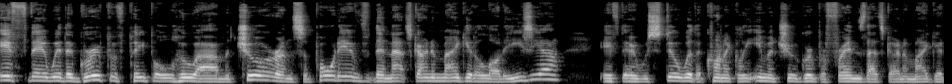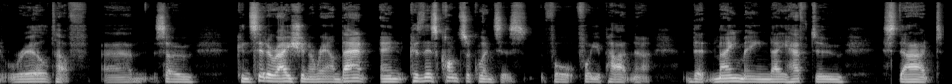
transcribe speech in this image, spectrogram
if they're with a group of people who are mature and supportive, then that's going to make it a lot easier. If they're still with a chronically immature group of friends, that's going to make it real tough. Um, so, consideration around that, and because there's consequences for, for your partner that may mean they have to start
